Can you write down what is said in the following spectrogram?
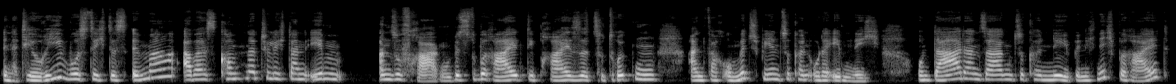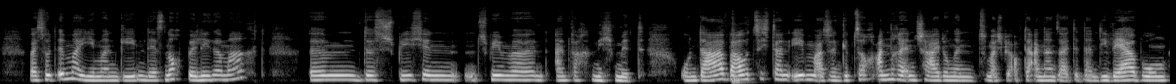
in der Theorie wusste ich das immer, aber es kommt natürlich dann eben an so Fragen. Bist du bereit, die Preise zu drücken, einfach um mitspielen zu können oder eben nicht? Und da dann sagen zu können, nee, bin ich nicht bereit, weil es wird immer jemanden geben, der es noch billiger macht ähm, das Spielchen spielen wir einfach nicht mit. Und da baut sich dann eben, also dann gibt es auch andere Entscheidungen, zum Beispiel auf der anderen Seite dann die Werbung.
